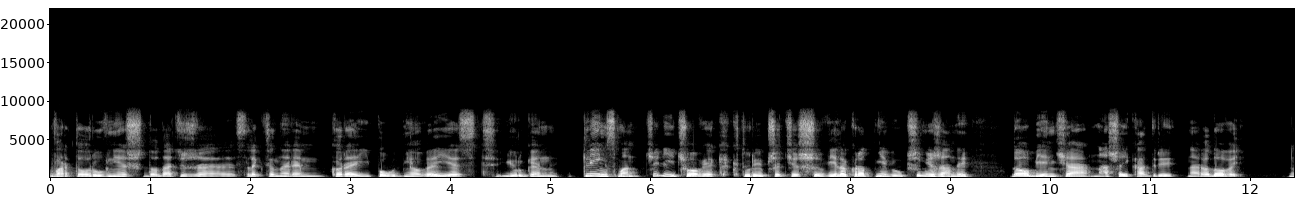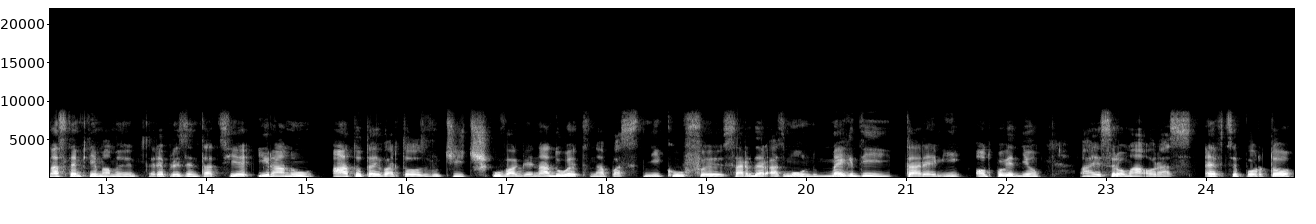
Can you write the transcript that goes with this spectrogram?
Warto również dodać, że selekcjonerem Korei Południowej jest Jürgen Klinsmann, czyli człowiek, który przecież wielokrotnie był przymierzany do objęcia naszej kadry narodowej. Następnie mamy reprezentację Iranu, a tutaj warto zwrócić uwagę na duet napastników y, Sardar Azmun, Mehdi Taremi, odpowiednio AS Roma oraz FC Porto.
